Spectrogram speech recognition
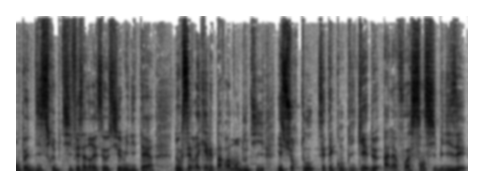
On peut être disruptif et s'adresser aussi aux militaires. Donc c'est vrai qu'il n'y avait pas vraiment d'outils, et surtout, c'était compliqué de à la fois sensibiliser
